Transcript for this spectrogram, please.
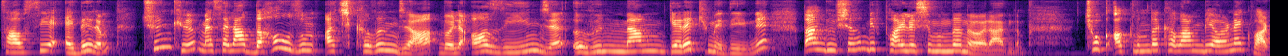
tavsiye ederim. Çünkü mesela daha uzun aç kalınca, böyle az yiyince övünmem gerekmediğini ben Gülşah'ın bir paylaşımından öğrendim çok aklımda kalan bir örnek var.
